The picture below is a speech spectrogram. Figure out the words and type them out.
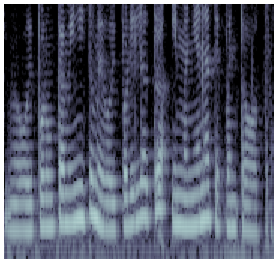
Y me voy por un caminito, me voy por el otro, y mañana te cuento otro.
